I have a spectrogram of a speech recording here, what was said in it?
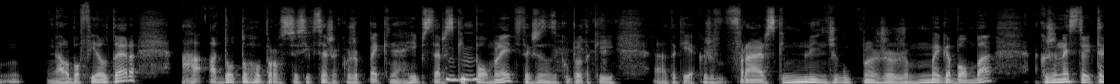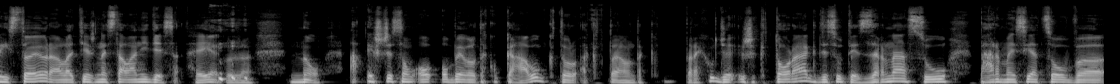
alebo filter a, a do toho prostě si chceš akože pekne hipstersky mm -hmm. pomlieť, takže som si kúpil taký, taký akože frajerský mlinček, úplne že, že mega bomba. Akože nestojí 300 eur, ale tiež nestal ani 10, hej, akože, no. A ešte som objavil takú kávu, ktorú, ako to je len tak prechuť, že, že ktorá, kde sú tie zrna, sú pár mesiacov v uh,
